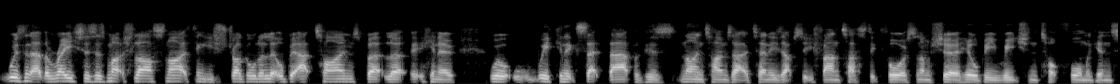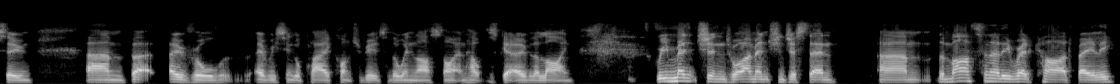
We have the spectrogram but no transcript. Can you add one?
wasn't at the races as much last night. I think he mm. struggled a little bit at times, but look, you know, we'll, we can accept that because nine times out of ten he's absolutely fantastic for us, and I'm sure he'll be reaching top form again soon. Um, but overall, every single player contributed to the win last night and helped us get over the line. We mentioned, well, I mentioned just then, um, the Martinelli red card, Bailey.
